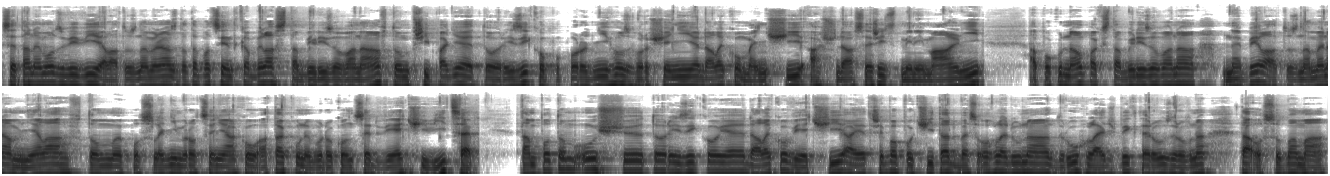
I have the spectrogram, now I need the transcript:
se ta nemoc vyvíjela. To znamená, zda ta pacientka byla stabilizovaná, v tom případě to riziko poporodního zhoršení je daleko menší, až dá se říct minimální. A pokud naopak stabilizovaná nebyla, to znamená měla v tom posledním roce nějakou ataku nebo dokonce dvě či více, tam potom už to riziko je daleko větší a je třeba počítat bez ohledu na druh léčby, kterou zrovna ta osoba má,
